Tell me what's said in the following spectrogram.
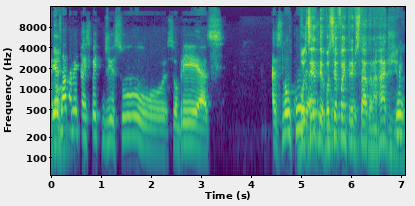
exatamente a respeito disso, sobre as as loucuras. Você, você foi entrevistada na rádio, Gina?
